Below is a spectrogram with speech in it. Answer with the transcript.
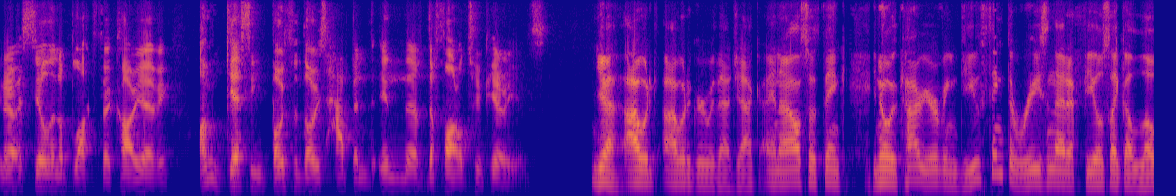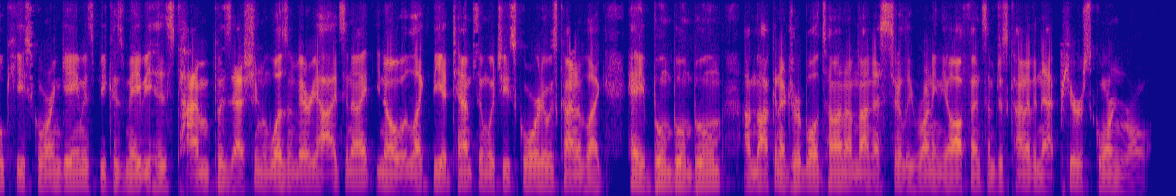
you know, a steal and a block for Kyrie Irving. I'm guessing both of those happened in the, the final two periods. Yeah, I would I would agree with that, Jack. And I also think, you know, with Kyrie Irving, do you think the reason that it feels like a low key scoring game is because maybe his time of possession wasn't very high tonight? You know, like the attempts in which he scored, it was kind of like, hey, boom, boom, boom. I'm not going to dribble a ton. I'm not necessarily running the offense. I'm just kind of in that pure scoring role.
